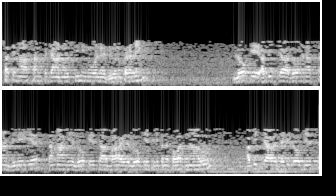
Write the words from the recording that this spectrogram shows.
සතිමා සංකජානෝ සිහි නුවණ දිනු කරමින් ලෝකේ අවිද්‍යා දෝමනස්සං විනීය සමාගයේ ලෝකේ සහ බාහිර ලෝකයේ පිළිබඳ පවත්නා වූ අවිද්‍යාව දැඩි ලෝභය සහ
